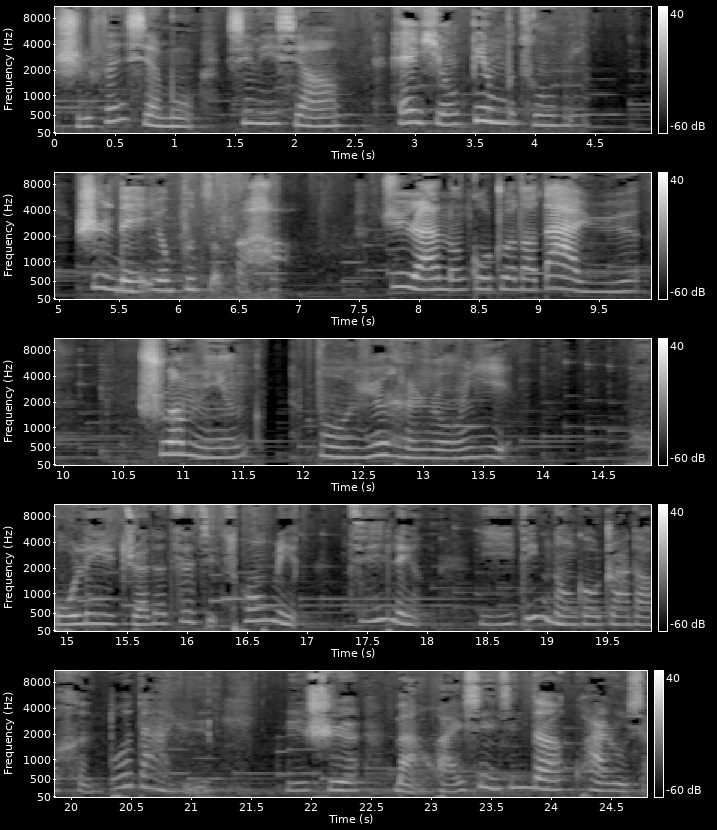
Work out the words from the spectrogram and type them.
十分羡慕，心里想：黑熊并不聪明，视力又不怎么好。居然能够捉到大鱼，说明捕鱼很容易。狐狸觉得自己聪明、机灵，一定能够抓到很多大鱼，于是满怀信心地跨入小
